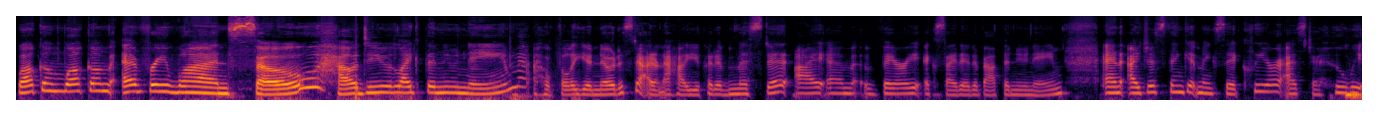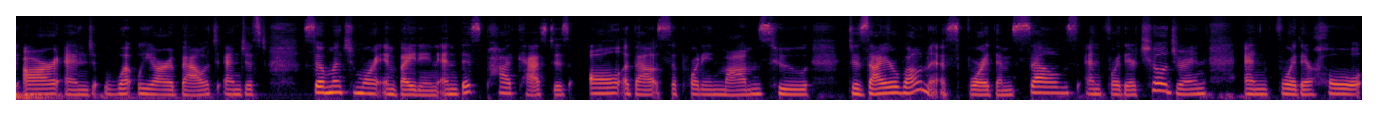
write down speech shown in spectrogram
Welcome, welcome everyone. So, how do you like the new name? Hopefully, you noticed it. I don't know how you could have missed it. I am very excited about the new name. And I just think it makes it clear as to who we are and what we are about, and just so much more inviting. And this podcast is all about supporting moms who desire wellness for themselves and for their children and for their whole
